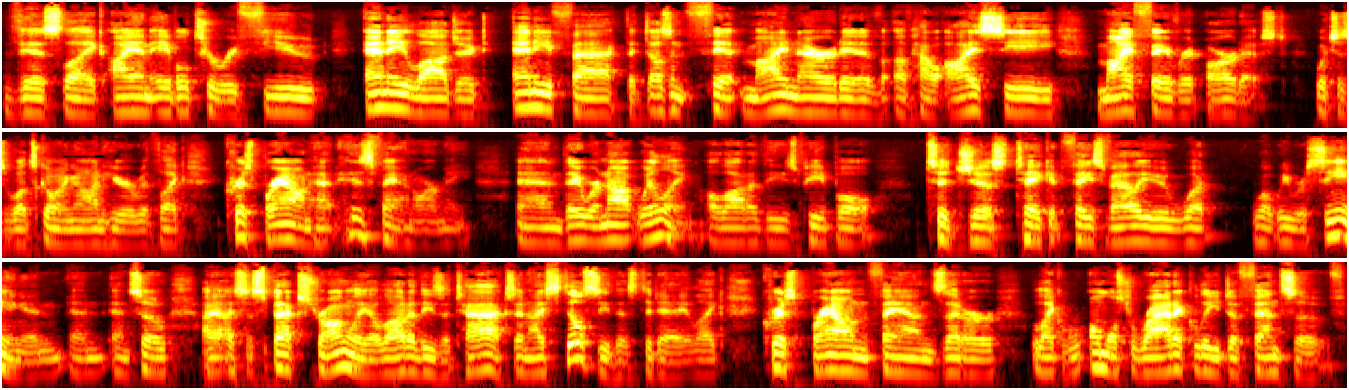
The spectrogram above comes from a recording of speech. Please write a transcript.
this like I am able to refute any logic, any fact that doesn't fit my narrative of how I see my favorite artist, which is what's going on here with like Chris Brown had his fan army and they were not willing a lot of these people to just take at face value what what we were seeing. And and and so I, I, suspect strongly a lot of these attacks and i still see this today like chris brown fans that are like almost radically defensive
